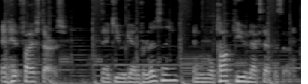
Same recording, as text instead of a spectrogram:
and hit five stars. Thank you again for listening, and we will talk to you next episode.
